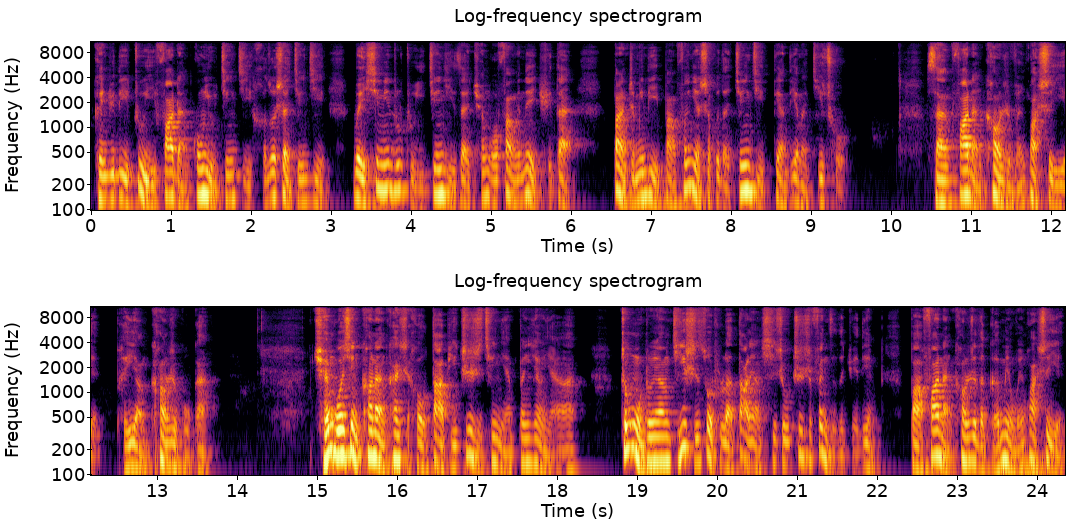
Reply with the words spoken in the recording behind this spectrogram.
根据地注意发展公有经济、合作社经济，为新民主主义经济在全国范围内取代半殖民地半封建社会的经济奠定了基础。三、发展抗日文化事业，培养抗日骨干。全国性抗战开始后，大批知识青年奔向延安，中共中央及时做出了大量吸收知识分子的决定，把发展抗日的革命文化事业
